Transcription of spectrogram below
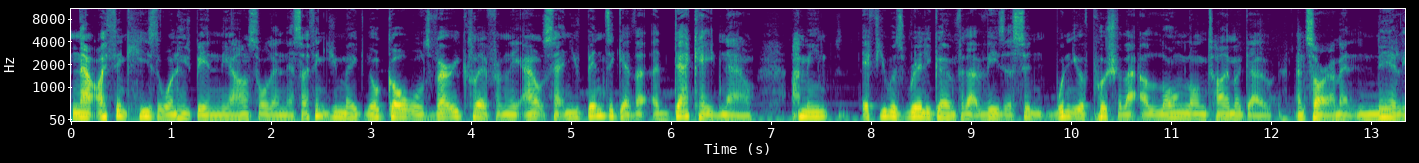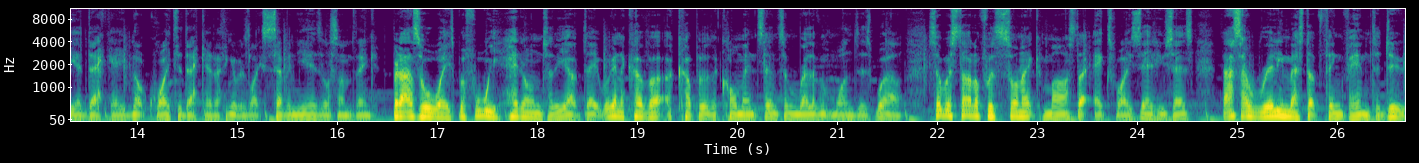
Now, I think he's the one who's being the asshole in this. I think you made your goals very clear from the outset, and you've been together a decade now. I mean, if you was really going for that visa, wouldn't you have pushed for that a long, long time ago? And sorry, I meant nearly a decade, not quite a decade. I think it was like seven years or something. But as always, before we head on to the update, we're going to cover a couple of the comments and some relevant ones as well. So we'll start off with Sonic Master XYZ, who says, That's a really messed up thing for him to do.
